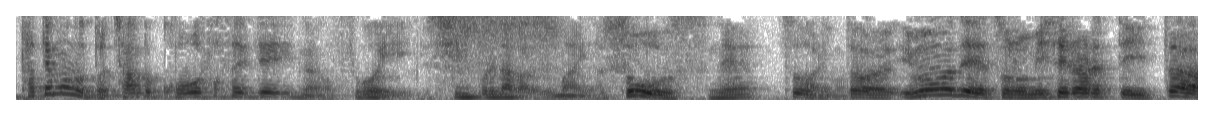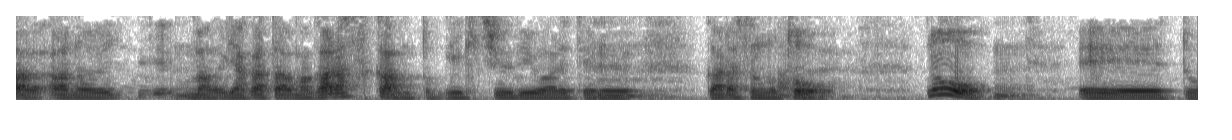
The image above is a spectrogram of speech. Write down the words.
建物とちゃんとこうさせているのがすごいシンプルながらうまいなってそうですね。そう。だから今までその見せられていた、あの、まあ、館、まあ、ガラス管と劇中で言われてるうんガラスの塔はいはいの、うんえっ、と、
